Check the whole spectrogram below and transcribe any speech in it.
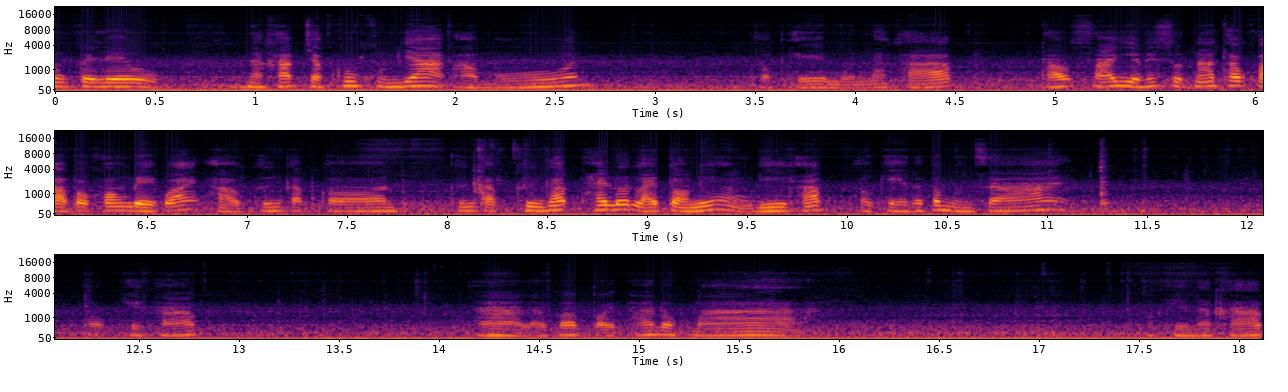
ลงไปเร็ว นะครับจะควบคุมยากเอาหมุนโอเคหมุนนะครับเท้าซ้ายเหยียบให้สุดนะเท้าขวาประคองเบรกไว้เอาขึ้นกลับก่อนขึ้นกลับขึ้นครับให้รถไหลต่อเนื่องดีครับโอเค แล้วก็หมุนซ้ายโอเคครับอ่าแล้วก็ปล่อยพัดออกมาโอเคนะครับ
